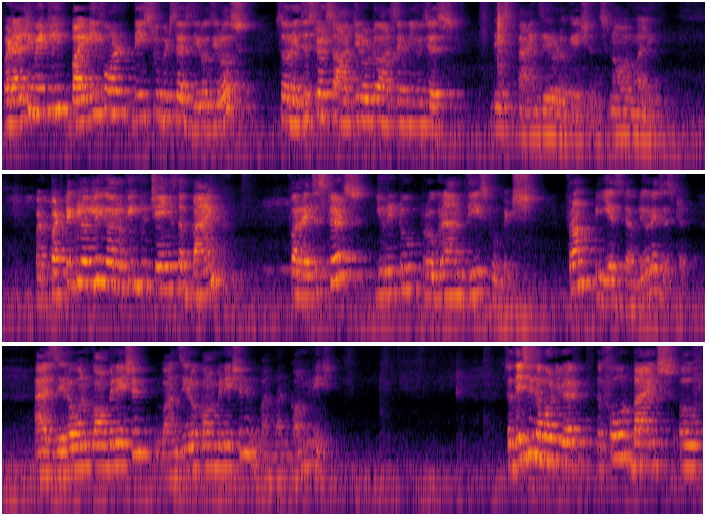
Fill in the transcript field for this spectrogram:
But ultimately by default these two bits are 0 zeros. So registers R0 to R7 uses these bank 0 locations normally. But particularly you are looking to change the bank for registers you need to program these two bits from PSW register as 1 combination, 10 combination and 1 1 combination. So this is about your the four banks of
